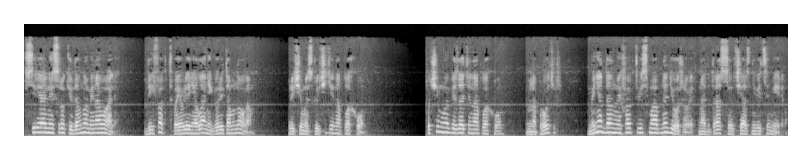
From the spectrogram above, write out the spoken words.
Все реальные сроки давно миновали. Да и факт появления Лани говорит о многом, причем исключительно плохом. Почему обязательно о плохом? Напротив, меня данный факт весьма обнадеживает, на этот раз сейчас не лицемерил.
